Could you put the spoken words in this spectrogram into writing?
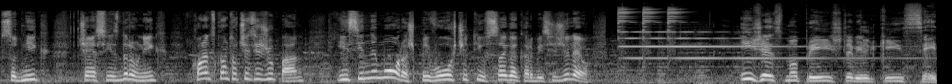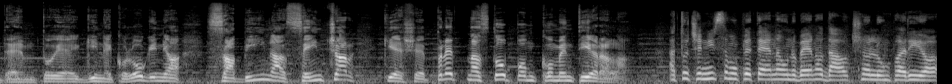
sodnik, če si zdravnik, konec koncev, če si župan in si ne moreš privoščiti vsega, kar bi si želel. In že smo pri številki sedem, to je ginekologinja Sabina Senčar, ki je še pred nastopom komentirala. A to, če nisem upletena v nobeno davčno lumparijo,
